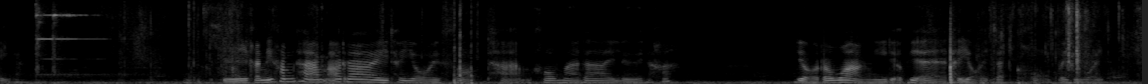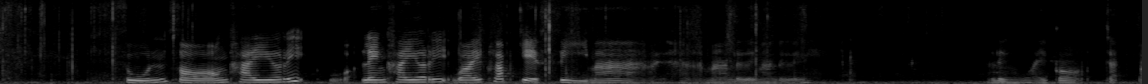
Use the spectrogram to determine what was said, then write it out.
ย เคใครมีคำถามอะไรทยอยสอบถามเข้ามาได้เลยนะคะ เดี๋ยวระหว่างนี้เดี๋ยวพี่แอร์ทยอยจัดของไปด้วย02ไคริเลงไคริไว้ครับเกรด4มาหามาเลยมาเลยเล็งไว้ก็จัดไป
